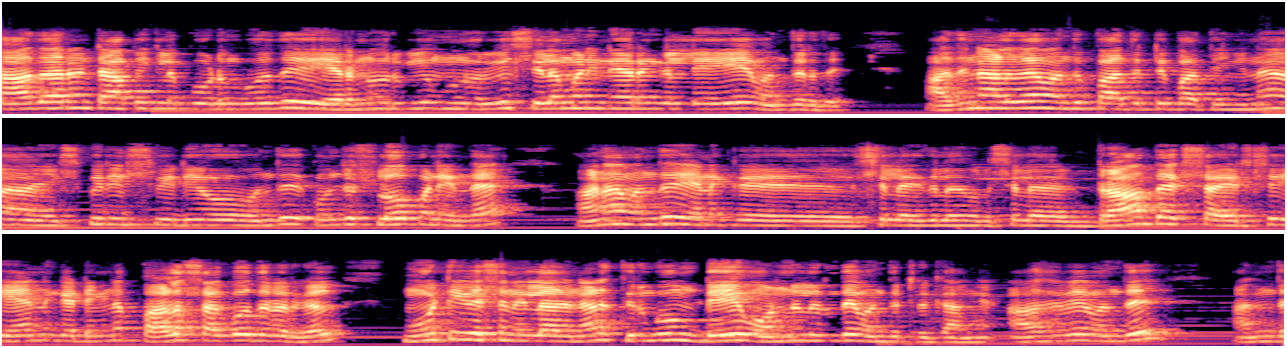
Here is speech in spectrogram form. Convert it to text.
சாதாரண டாப்பிக்கில் போடும்போது இரநூறு வியூ முந்நூறு வியூ சில மணி நேரங்கள்லேயே வந்துடுது அதனால தான் வந்து பார்த்துட்டு பார்த்தீங்கன்னா எக்ஸ்பீரியன்ஸ் வீடியோ வந்து கொஞ்சம் ஸ்லோ பண்ணியிருந்தேன். ஆனால் வந்து எனக்கு சில இதில் ஒரு சில ட்ராபேக்ஸ் ஆயிடுச்சு ஏன்னு கேட்டிங்கன்னா பல சகோதரர்கள் மோட்டிவேஷன் இல்லாதனால திரும்பவும் டே ஒன்னுலேருந்தே வந்துட்டு இருக்காங்க. ஆகவே வந்து அந்த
